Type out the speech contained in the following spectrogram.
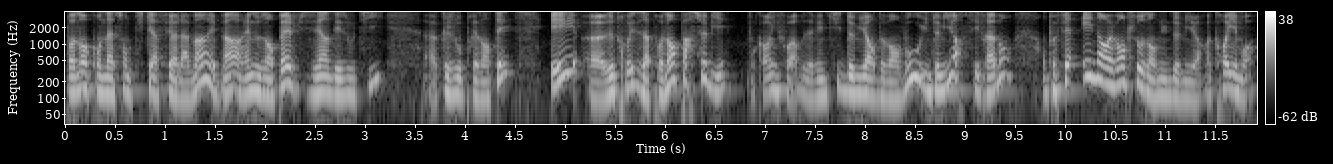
pendant qu'on a son petit café à la main. Et ben, rien ne nous empêche d'utiliser un des outils euh, que je vous présenter et euh, de trouver des apprenants par ce biais. Encore une fois, vous avez une petite demi-heure devant vous. Une demi-heure, c'est vraiment, on peut faire énormément de choses en une demi-heure. Hein, croyez-moi.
